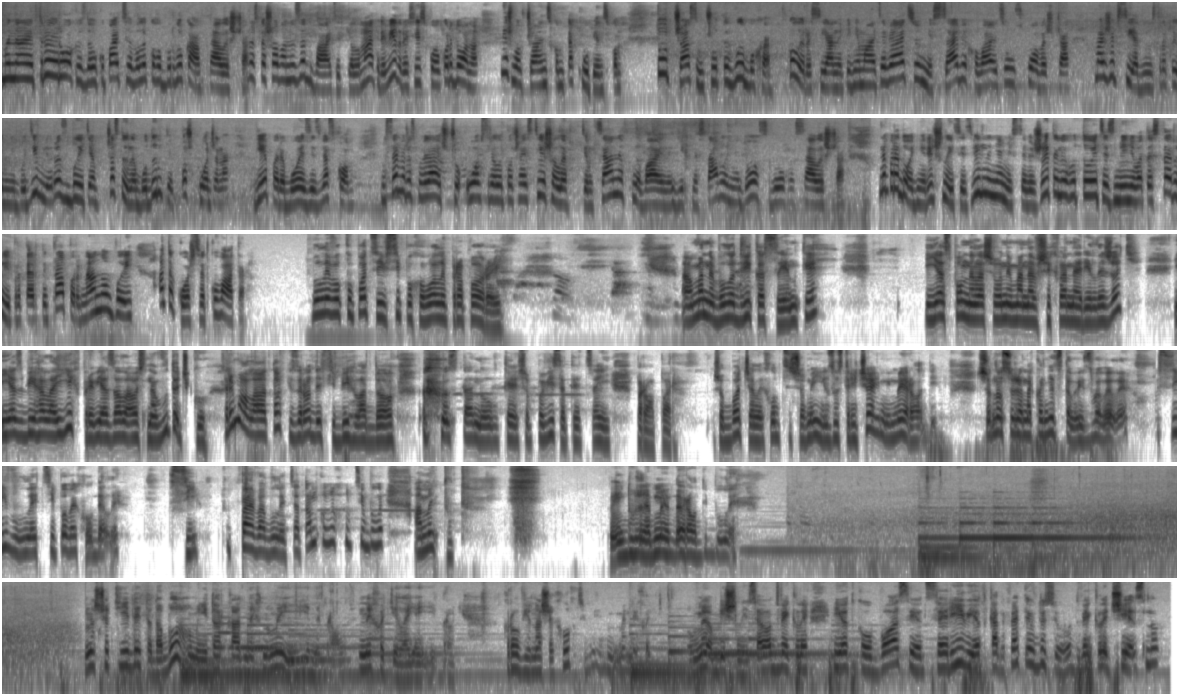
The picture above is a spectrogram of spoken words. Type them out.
Минає три роки з деокупації великого бурлука селища, розташоване за 20 кілометрів від російського кордону між Вовчанськом та Куп'янськом. Тут часом чути вибухи. Коли росіяни піднімають авіацію, місцеві ховаються у сховища. Майже всі адміністративні будівлі розбиті, частина будинків пошкоджена. Є перебої зі зв'язком. Місцеві розповідають, що обстріли почастішали. Втім, це не впливає на їхнє ставлення до свого селища. Напередодні річниці звільнення місцеві жителі готуються змінювати старий протертий прапор на новий, а також святкувати. Були в окупації, всі поховали прапори. А в мене було дві косинки. І я спомнила, що вони в мене в шихванері лежать. І я збігала їх, прив'язала ось на вудочку, тримала отак і з родиці бігла до установки, щоб повісити цей прапор. Щоб бачили хлопці, що ми їх зустрічаємо і ми раді, що нас уже наконець-то визволили. Всі вулиці повиходили. Всі. Перша вулиця там, коли хлопці були, а ми тут. Дуже ми раді були. Насчет їди тоді була гуманітарка одних, але ми її не брали. Не хотіла я її брати. Кров'ю наших хлопців ми не хотіли. Ми обійшлися, одвикли і від ковбаси, і від сирів, і від конфетів до всього одвикли чесно.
